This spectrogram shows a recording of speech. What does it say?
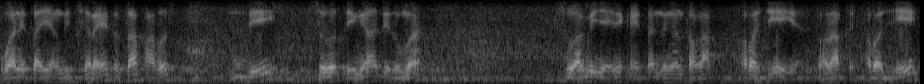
Wanita yang dicerai tetap harus disuruh tinggal di rumah suaminya ini kaitan dengan tolak roji ya. Tolak roji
